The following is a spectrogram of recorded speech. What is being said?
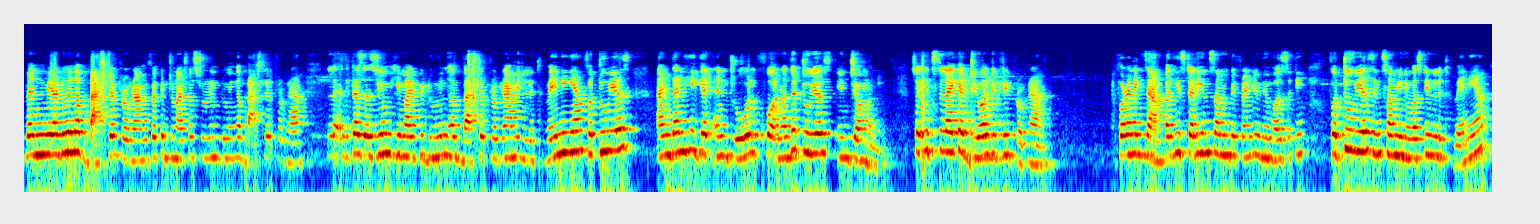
when we are doing a bachelor program if an international student doing a bachelor program let us assume he might be doing a bachelor program in Lithuania for two years and then he get enrolled for another two years in Germany so it's like a dual degree program for an example he studied in some different university for two years in some university in Lithuania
